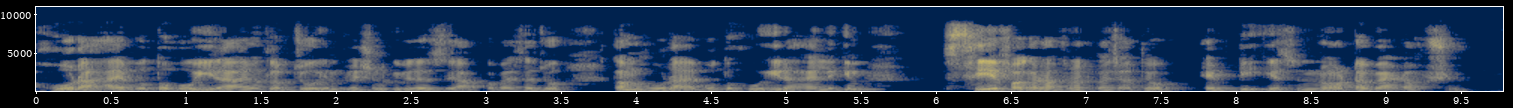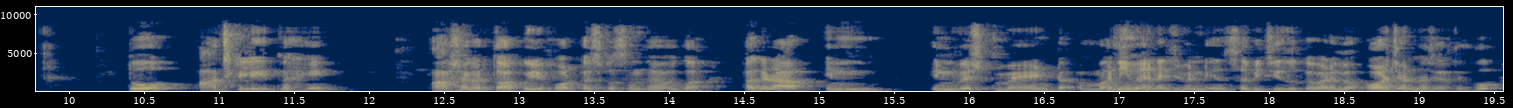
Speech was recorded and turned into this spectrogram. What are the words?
हो रहा है, वो तो हो ही रहा है। मतलब जो इन्फ्लेशन की वजह से आपका पैसा जो कम हो रहा है, वो तो हो ही रहा है। लेकिन सेफ़ अगर आप रखना चाहते हो F D is not a bad option तो आज के लिए इतना ही। आशा करता हूँ आपको ये पॉडकास्ट पसंद आया होगा। अगर आप इन इन्वेस्टमेंट मनी मैनेजमेंट इन सभी चीज़ों के बारे में और जानना चाहते हो,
